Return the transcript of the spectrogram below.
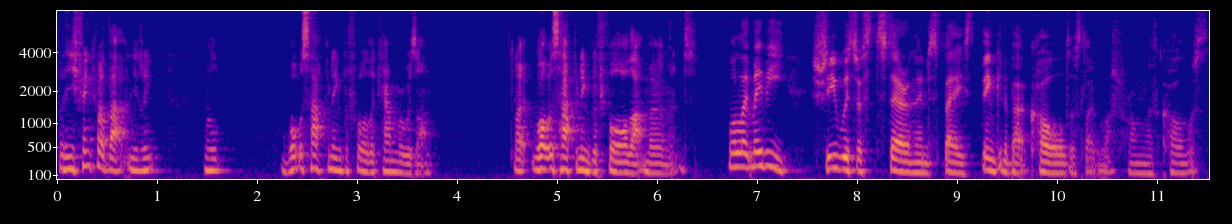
But then you think about that and you think, well, what was happening before the camera was on? Like, what was happening before that moment? Well, like maybe she was just staring into space, thinking about Cole, just like what's wrong with Cole? What's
